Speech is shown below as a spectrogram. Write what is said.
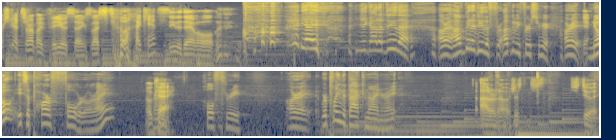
actually gonna turn up my video settings I still I can't see the damn hole. yeah, you gotta do that. All right, I'm gonna do the. I'm gonna be first here. All right. Yeah. No, it's a par four. All right. Okay. Hole three. All right. We're playing the back nine, right? I don't know. Just, just just do it.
